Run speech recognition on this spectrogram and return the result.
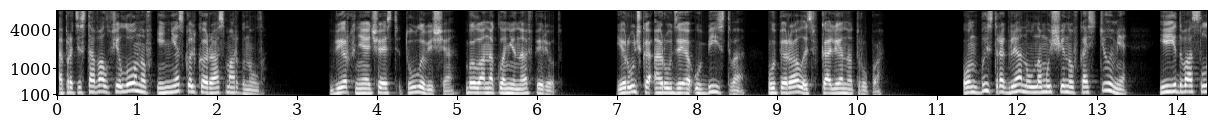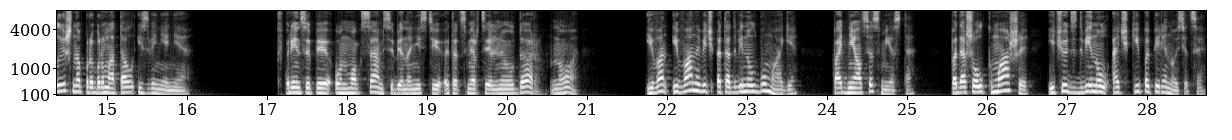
Опротестовал Филонов и несколько раз моргнул. Верхняя часть туловища была наклонена вперед, и ручка орудия убийства упиралась в колено трупа. Он быстро глянул на мужчину в костюме и едва слышно пробормотал извинения. В принципе, он мог сам себе нанести этот смертельный удар, но... Иван Иванович отодвинул бумаги, поднялся с места, подошел к Маше и чуть сдвинул очки по переносице.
